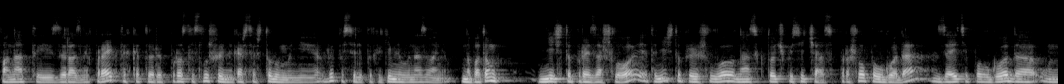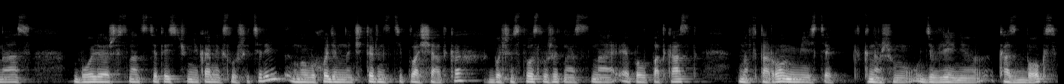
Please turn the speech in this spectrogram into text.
фанаты из разных проектов, которые просто слушали, мне кажется, что бы мы ни выпустили под каким-либо названием. Но потом нечто произошло, и это нечто привело нас к точку сейчас. Прошло полгода, за эти полгода у нас более 16 тысяч уникальных слушателей. Мы выходим на 14 площадках. Большинство слушает нас на Apple Podcast. На втором месте, к нашему удивлению, CastBox,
